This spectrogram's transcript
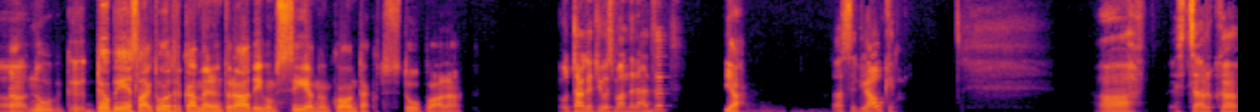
Jā, nu, tev bija ieslēgta otra kamera, un tur rādīja mums sienu un kontaktus stūplānā. Un tagad jūs mani redzat? Jā, Tas ir jauki. Uh, es ceru, ka.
